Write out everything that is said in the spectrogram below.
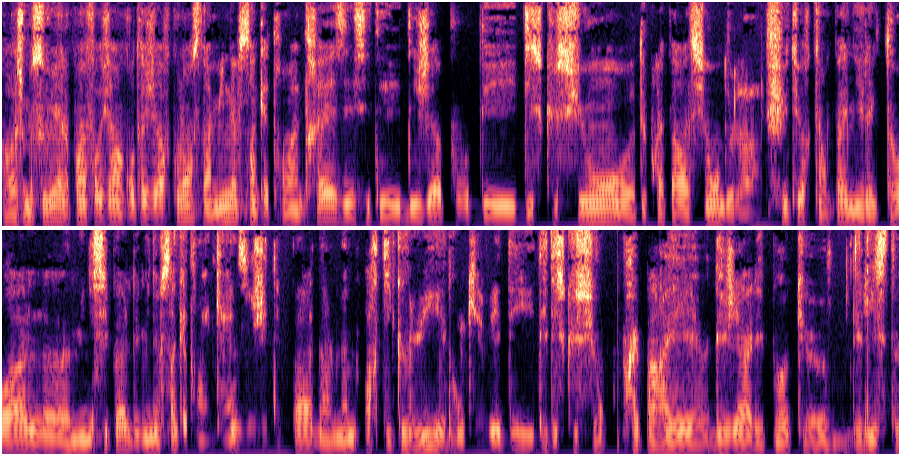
Alors, Je me souviens, la première fois que j'ai rencontré Gérard Collomb, c'était en 1993 et c'était déjà pour des discussions de préparation de la future campagne électorale municipale de 1995. J'étais pas dans le même parti que lui et donc il y avait des, discussions préparées déjà à l'époque des listes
